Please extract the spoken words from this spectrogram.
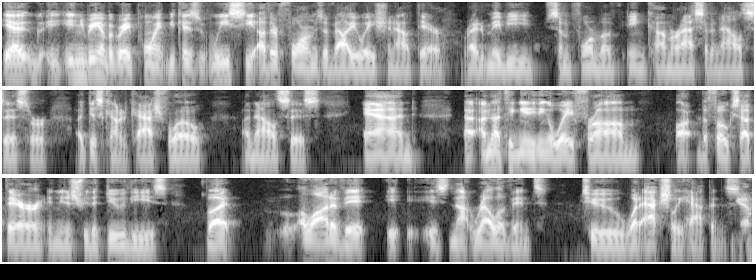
Yeah, and you bring up a great point because we see other forms of valuation out there, right? Maybe some form of income or asset analysis or a discounted cash flow analysis. And I'm not taking anything away from uh, the folks out there in the industry that do these, but a lot of it is not relevant to what actually happens. Yeah.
